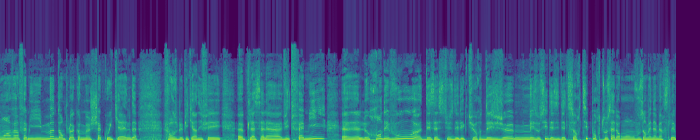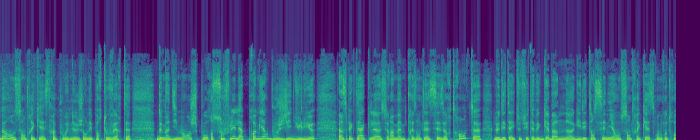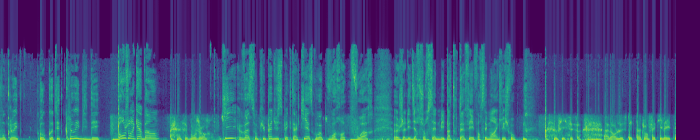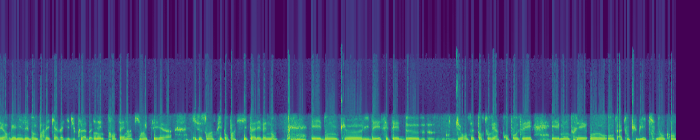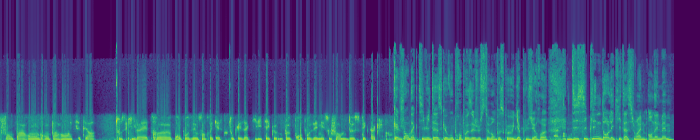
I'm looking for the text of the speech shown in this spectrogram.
Moins 20 familles, mode d'emploi comme chaque week-end. France Bleu Picardie fait euh, place à la vie de famille, euh, le rendez-vous euh, des astuces, des lectures, des jeux, mais aussi des idées de sortie pour tous. Alors on vous emmène à Mers-les-Bains, au centre équestre, pour une journée porte ouverte demain dimanche, pour souffler la première bougie du lieu. Un spectacle sera même présenté à 16h30. Le détail tout de suite avec Gabin Nog, il est enseignant au centre équestre. On le retrouve au Chloé aux côtés de Chloé Bidet. Bonjour Gabin. Bonjour. Qui va s'occuper du spectacle? Qui est-ce qu'on va pouvoir euh, voir? Euh, J'allais dire sur scène, mais pas tout à fait, forcément avec les chevaux. oui, c'est ça. Alors le spectacle, en fait, il a été organisé donc par les cavaliers du club. Il y en a une trentaine hein, qui ont été, euh, qui se sont inscrits pour participer à l'événement. Et donc l'idée, c'était de, durant cette porte ouverte, proposer et montrer à tout public, donc enfants, parents, grands-parents, etc., tout ce qui va être euh, proposé au centre équestre, toutes les activités que l'on peut proposer, mais sous forme de spectacle. Quel genre d'activité est-ce que vous proposez justement? Parce qu'il y a plusieurs euh, disciplines dans l'équitation en elle-même.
